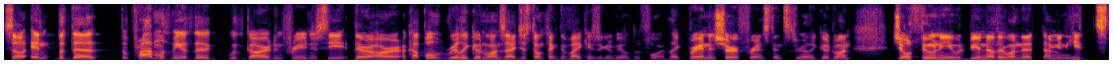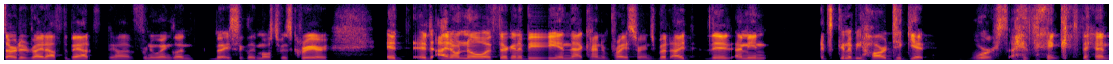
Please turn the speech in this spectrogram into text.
So and but the the problem with me with the with guard and free agency, there are a couple really good ones. I just don't think the Vikings are going to be able to afford. Like Brandon Scherff, for instance, is a really good one. Joe Thuney would be another one that I mean he started right off the bat uh, for New England basically most of his career. It, it I don't know if they're going to be in that kind of price range, but I I mean it's going to be hard to get worse, I think, than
